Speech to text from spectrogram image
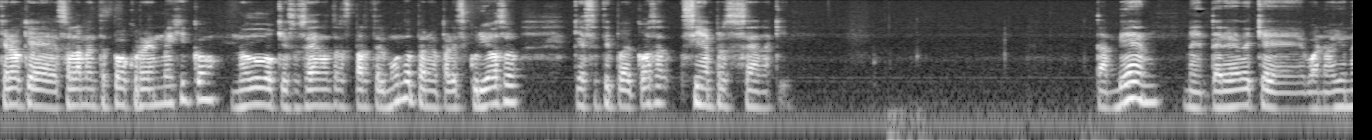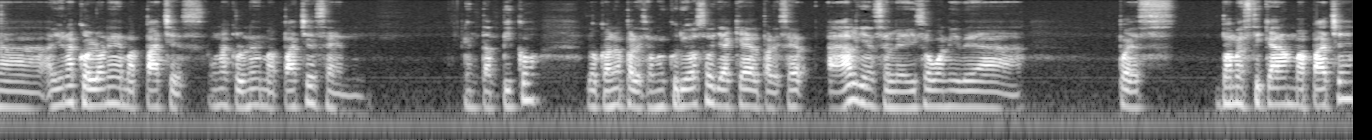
creo que solamente puede ocurrir en México. No dudo que suceda en otras partes del mundo, pero me parece curioso que ese tipo de cosas siempre sucedan aquí. También me enteré de que, bueno, hay una, hay una colonia de mapaches, una colonia de mapaches en, en Tampico, lo cual me pareció muy curioso, ya que al parecer a alguien se le hizo buena idea, pues, domesticar un mapache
